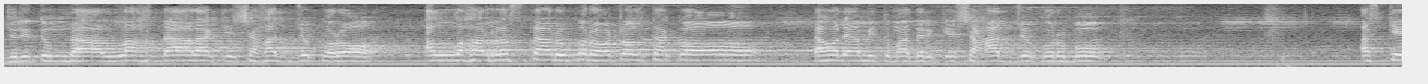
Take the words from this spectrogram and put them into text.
যদি তোমরা আল্লাহ তাআলাকে সাহায্য করো, আল্লাহর রাস্তার উপর অটল থাকো, তাহলে আমি তোমাদেরকে সাহায্য করব। আজকে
